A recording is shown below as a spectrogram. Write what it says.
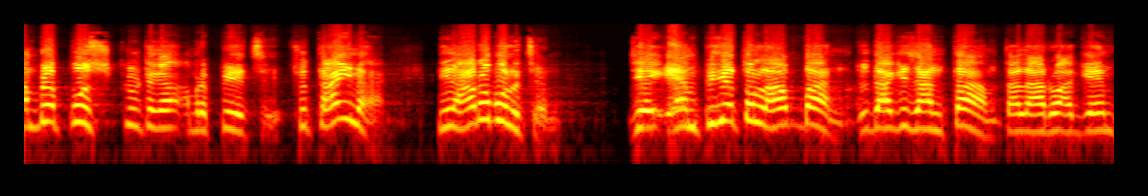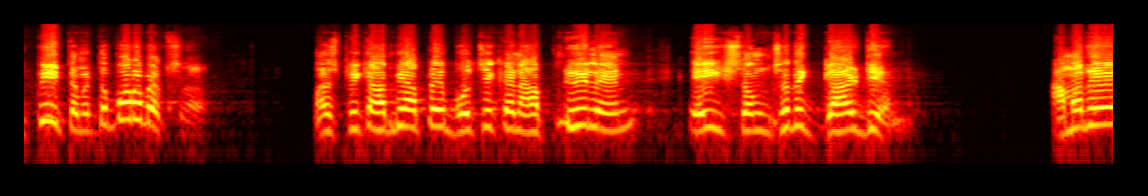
আমরা পঁচিশ কোটি টাকা আমরা পেয়েছি। শুধু তাই না, তিনি আরও বলেছেন যে এমপি যে তো লাভবান। যদি আগে জানতাম, তাহলে আরও আগে এমপি আমি তো বড় ব্যবসা। মানে স্পিকার আমি আপনাকে বলছি কারণ আপনি হলেন এই সংসদের গার্ডিয়ান আমাদের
